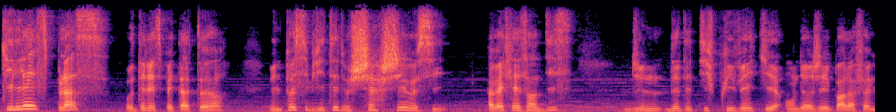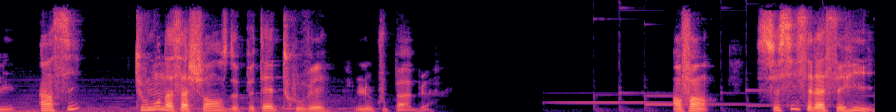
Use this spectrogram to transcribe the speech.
qui laissent place aux téléspectateurs une possibilité de chercher aussi, avec les indices d'une détective privée qui est engagée par la famille. Ainsi, tout le monde a sa chance de peut-être trouver le coupable. Enfin, ceci c'est la série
